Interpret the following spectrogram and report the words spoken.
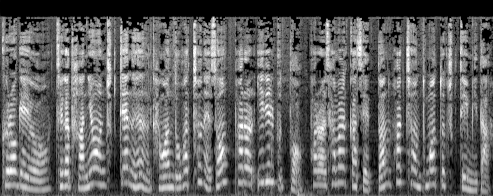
그러게요. 제가 다녀온 축제는 강원도 화천에서 8월 1일부터 8월 3일까지 했던 화천 토마토 축제입니다.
